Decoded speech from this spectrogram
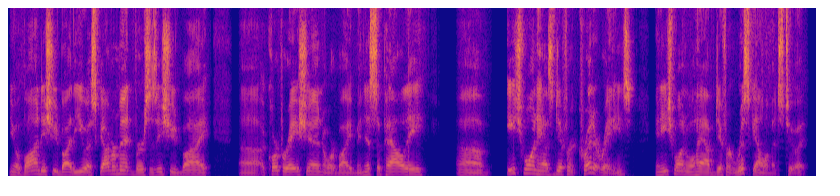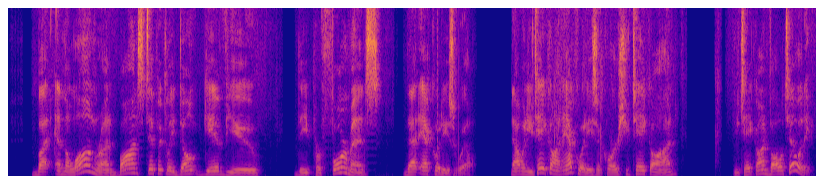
You know, a bond issued by the US government versus issued by uh, a corporation or by a municipality. Um, each one has different credit ratings and each one will have different risk elements to it. But in the long run, bonds typically don't give you the performance that equities will. Now, when you take on equities, of course, you take on you take on volatility.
